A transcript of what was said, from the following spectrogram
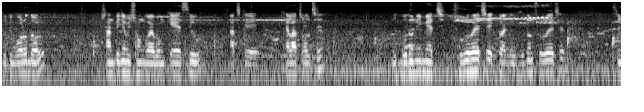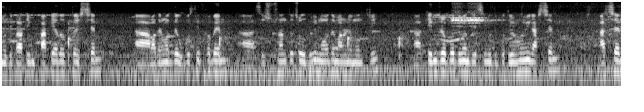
দুটি বড় দল শান্তিকামী সংঘ এবং কেএসইউ আজকে খেলা চলছে। উদ্বোধনী ম্যাচ শুরু হয়েছে, একটু আগে উদ্বোধন শুরু হয়েছে। শ্রীমতী প্রাতি পাপিয়া দত্ত এসছেন। আমাদের মধ্যে উপস্থিত হবেন শ্রী সুশান্ত চৌধুরী মহোদয়, মাননীয় মন্ত্রী। কেন্দ্রীয় প্রতিমন্ত্রী শ্রীমতী প্রতিমা ভৌমিক আসছেন। আসছেন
